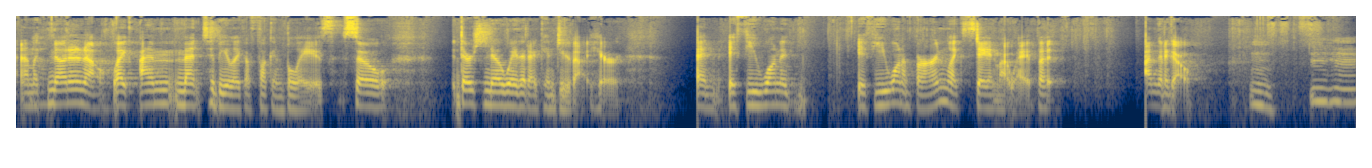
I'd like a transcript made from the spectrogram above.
And I'm like, no, no, no. Like I'm meant to be like a fucking blaze. So there's no way that I can do that here. And if you want to, if you want to burn, like stay in my way. But I'm gonna go. Mm. Hmm.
